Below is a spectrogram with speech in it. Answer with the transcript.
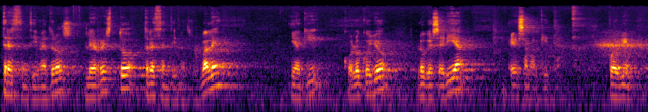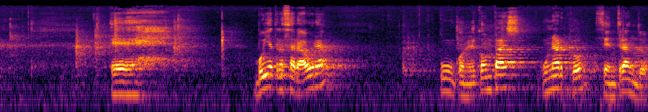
3 centímetros. Le resto 3 centímetros, ¿vale? Y aquí coloco yo lo que sería esa marquita. Pues bien, eh, Voy a trazar ahora con el compás un arco centrando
